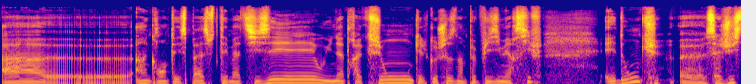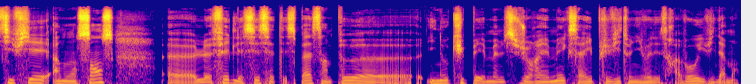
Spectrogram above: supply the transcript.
à euh, un grand espace thématisé ou une attraction, quelque chose d'un peu plus immersif. Et donc, euh, ça justifiait, à mon sens, euh, le fait de laisser cet espace un peu euh, inoccupé, même si j'aurais aimé que ça aille plus vite au niveau des travaux, évidemment.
